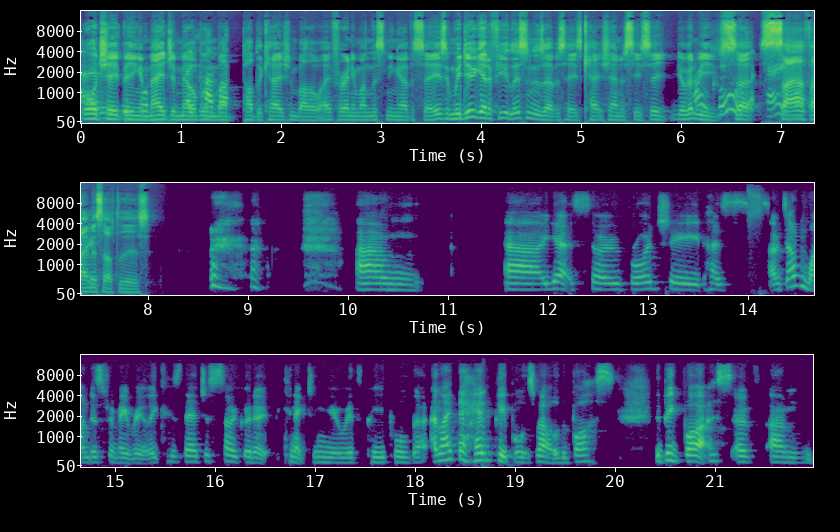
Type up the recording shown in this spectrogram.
Broadsheet being a major Melbourne cover. publication, by the way, for anyone listening overseas, and we do get a few listeners overseas, Kate Shaughnessy. So you're going to oh, be cool. so, okay. so famous after this. um, uh, yeah, so Broadsheet has I've done wonders for me really because they're just so good at connecting you with people that and like the head people as well, the boss, the big boss of um,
